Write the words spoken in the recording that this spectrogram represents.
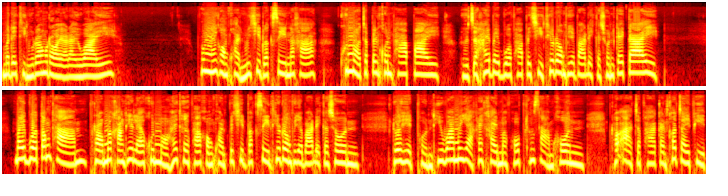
ไม่ได้ทิ้งร่องรอยอะไรไว้ พรุ่งนี้ของขวัญมีฉีดวัคซีนนะคะ คุณหมอจะเป็นคนพาไป หรือจะให้ใบบัวพาไปฉีดที่โรงพยาบาลเอกชนใกล้ ๆ ใบบัวต้องถาม เพราะเมื่อครั้งที่แล้วคุณหมอให้เธอพาของขวัญไปฉีดวัคซีนที่โรงพยาบาลเอกชนโดยเหตุผลที่ว่าไม่อยากให้ใครมาพบทั้งสามคน เพราะอาจจะพากันเข้าใจผิด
